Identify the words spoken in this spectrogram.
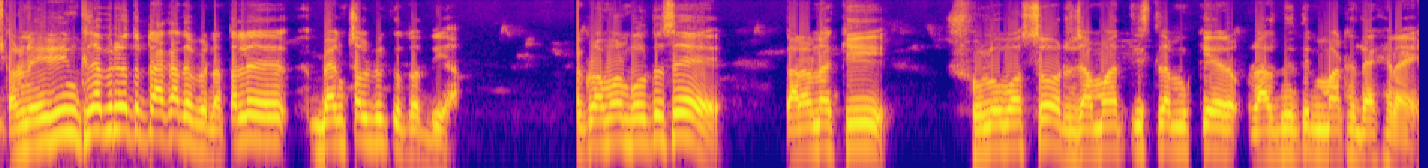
কারণ এই ঋণ খেলাপিরা তো টাকা দেবে না, তাহলে ব্যাংক চলবে কোথা দিয়া? রহমান বলতেছে, তারা নাকি ষোলো বছর জামায়াত ইসলামকে রাজনীতির মাঠে দেখে নাই।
